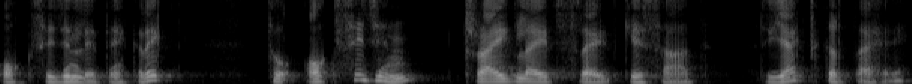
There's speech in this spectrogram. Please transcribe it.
ऑक्सीजन लेते हैं करेक्ट तो ऑक्सीजन ट्राइग्लाइट्सराइड के साथ रिएक्ट करता है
